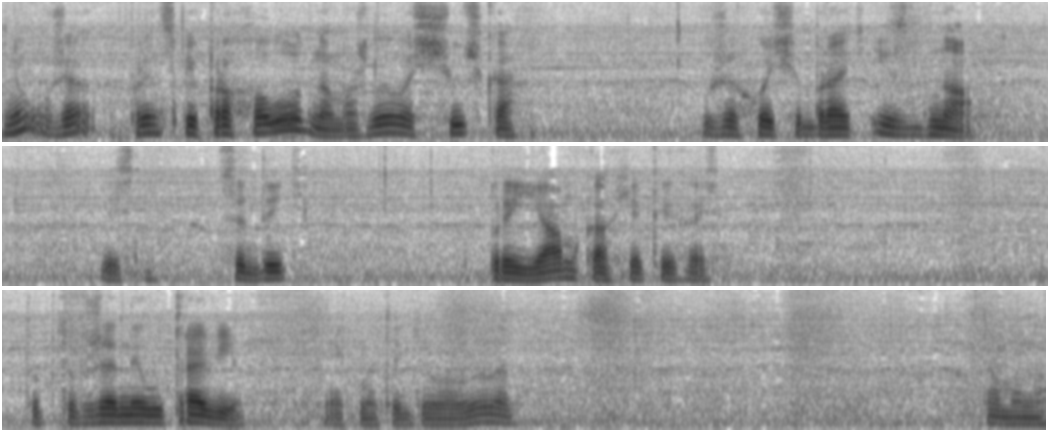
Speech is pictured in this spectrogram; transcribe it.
Ну, вже, в принципі, прохолодно, можливо, щучка вже хоче брати із дна. Десь сидить при ямках якихось. Тобто вже не у траві, як ми тоді ловили. Там воно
